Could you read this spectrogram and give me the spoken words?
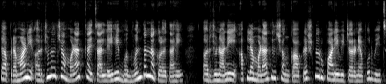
त्याप्रमाणे अर्जुनाच्या मनात काय चालले हे भगवंतांना कळत आहे. अर्जुनाने आपल्या मनातील शंका प्रश्नरूपाने विचारण्यापूर्वीच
